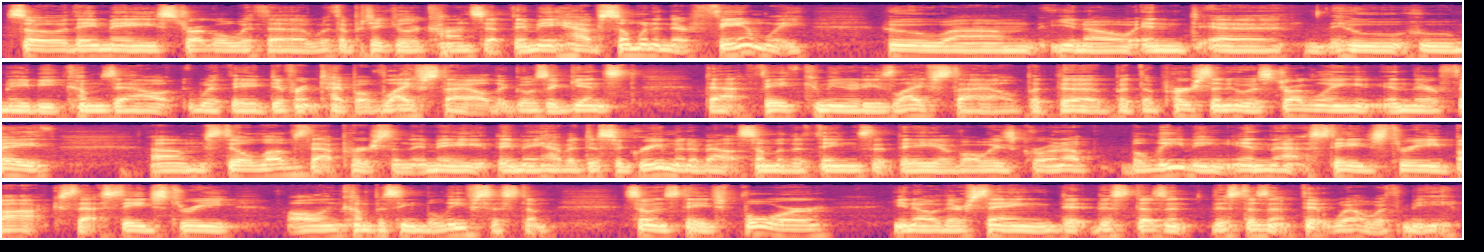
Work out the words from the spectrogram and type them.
So they may struggle with a with a particular concept. They may have someone in their family who um, you know and uh, who who maybe comes out with a different type of lifestyle that goes against that faith community's lifestyle. But the but the person who is struggling in their faith um, still loves that person. They may they may have a disagreement about some of the things that they have always grown up believing in that stage three box, that stage three all encompassing belief system. So in stage four, you know they're saying that this doesn't this doesn't fit well with me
